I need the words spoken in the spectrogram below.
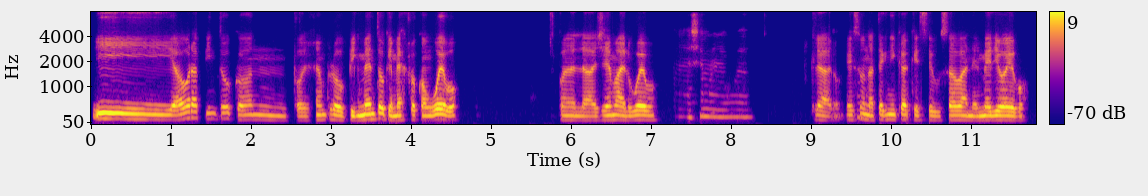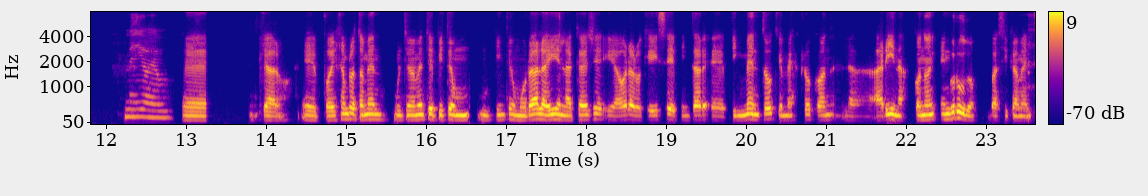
Y ahora pinto con, por ejemplo, pigmento que mezclo con huevo, con la yema del huevo. La yema del huevo. Claro, es una técnica que se usaba en el medioevo. Medioevo. Eh, claro, eh, por ejemplo también últimamente pinte un, pinte un mural ahí en la calle y ahora lo que hice es pintar eh, pigmento que mezclo con la harina, con engrudo básicamente.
